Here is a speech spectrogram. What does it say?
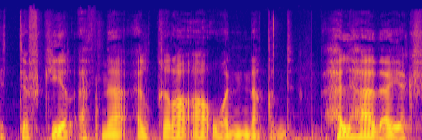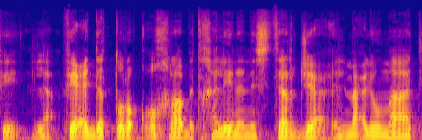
التفكير أثناء القراءة والنقد. هل هذا يكفي؟ لا. في عدة طرق أخرى بتخلينا نسترجع المعلومات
